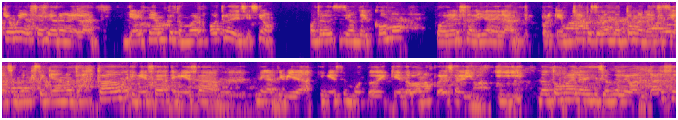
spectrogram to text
¿Qué voy a hacer de ahora en adelante? Y ahí tenemos que tomar otra decisión, otra decisión de cómo poder salir adelante, porque muchas personas no toman la decisión, sino que se quedan atascados en esa, en esa negatividad, en ese mundo de que no van a poder salir y no toman la decisión de levantarse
